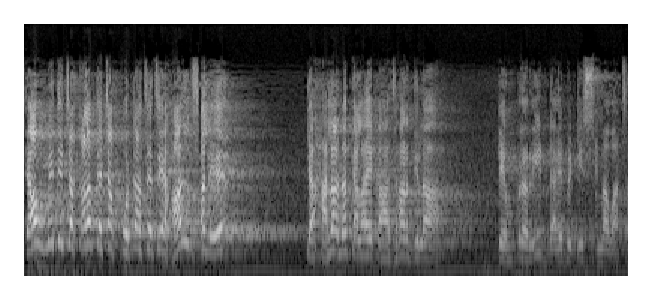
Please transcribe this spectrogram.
त्या उमेदीच्या काळात त्याच्या पोटाचे जे हाल झाले त्या हालानं त्याला एक आजार दिला. टेंपररी डायबिटीस नावाचा.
